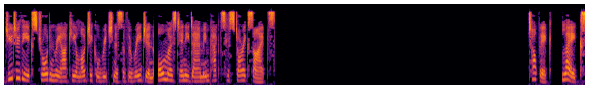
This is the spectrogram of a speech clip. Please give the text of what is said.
Due to the extraordinary archaeological richness of the region, almost any dam impacts historic sites. Topic: Lakes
